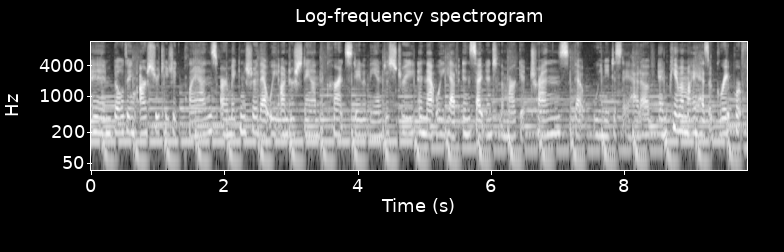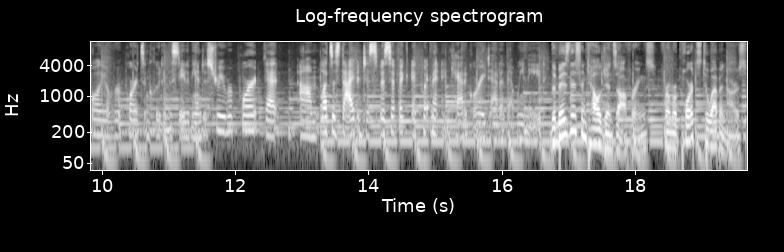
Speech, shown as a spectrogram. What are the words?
in building our strategic plans are making sure that we understand the current state of the industry and that we have insight into the market trends that we need to stay ahead of. And PMMI has a great portfolio of reports, including the State of the Industry report, that um, lets us dive into specific equipment and category data that we need. The business intelligence offerings, from reports to webinars,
